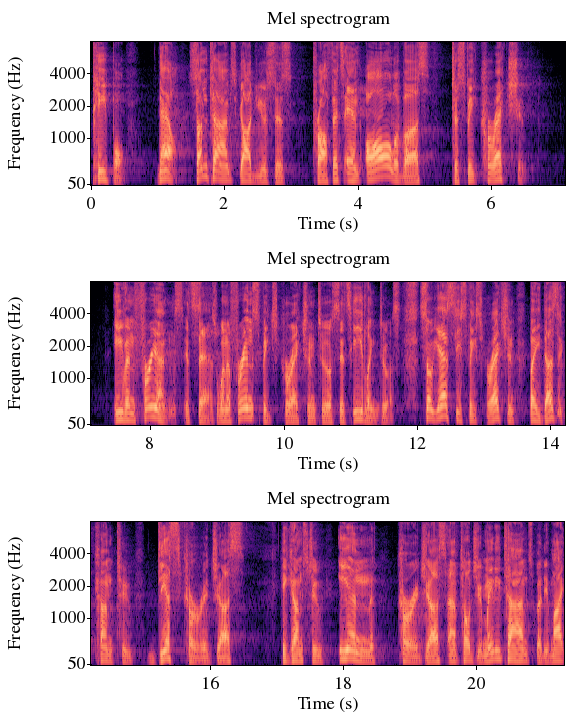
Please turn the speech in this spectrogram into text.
people. Now, sometimes God uses prophets and all of us to speak correction. Even friends, it says, when a friend speaks correction to us, it's healing to us. So, yes, he speaks correction, but he doesn't come to discourage us. He comes to encourage us. And I've told you many times, but it might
